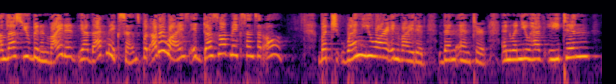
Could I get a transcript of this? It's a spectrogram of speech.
Unless you've been invited, yeah, that makes sense. But otherwise, it does not make sense at all. But when you are invited, then enter. And when you have eaten,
